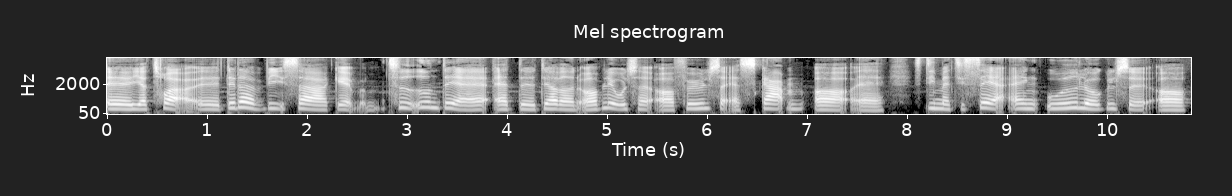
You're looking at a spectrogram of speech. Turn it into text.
øh, jeg tror, øh, det der viser gennem tiden, det er, at øh, det har været en oplevelse og følelse af skam og af stigmatisering, udelukkelse og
